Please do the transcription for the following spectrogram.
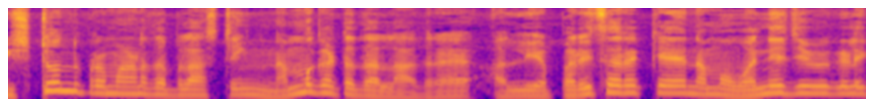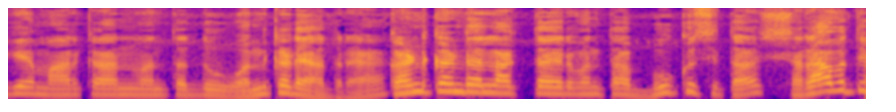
ಇಷ್ಟೊಂದು ಪ್ರಮಾಣದ ಬ್ಲಾಸ್ಟಿಂಗ್ ನಮ್ಮ ಘಟ್ಟದಲ್ಲಾದ್ರೆ, ಅಲ್ಲಿಯ ಪರಿಸರಕ್ಕೆ ನಮ್ಮ ವನ್ಯಜೀವಿಗಳಿಗೆ ಮಾರ್ಕ ಅನ್ನುವಂಥದ್ದು ಒಂದ್ ಕಡೆ ಆದ್ರೆ ಕಂಡ್ ಕಂಡಲ್ಲಿ ಆಗ್ತಾ ಇರುವಂತಹ ಭೂಕುಸಿತ ಶರಾವತಿ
